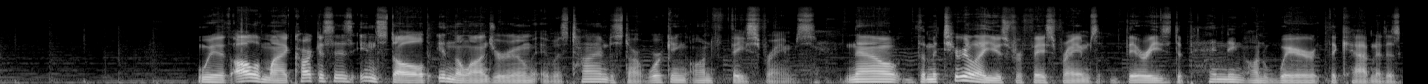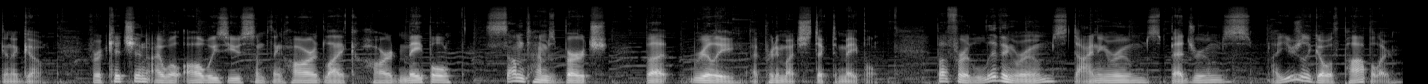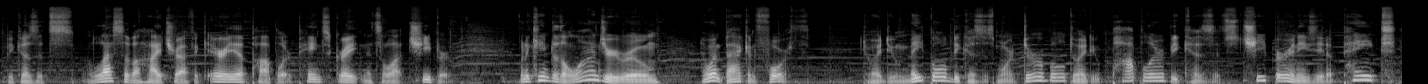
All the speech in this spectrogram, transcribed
With all of my carcasses installed in the laundry room, it was time to start working on face frames. Now, the material I use for face frames varies depending on where the cabinet is going to go. For a kitchen, I will always use something hard like hard maple, sometimes birch, but really, I pretty much stick to maple. But for living rooms, dining rooms, bedrooms, I usually go with poplar because it's less of a high traffic area, poplar paint's great, and it's a lot cheaper. When it came to the laundry room, I went back and forth. Do I do maple because it's more durable? Do I do poplar because it's cheaper and easy to paint?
